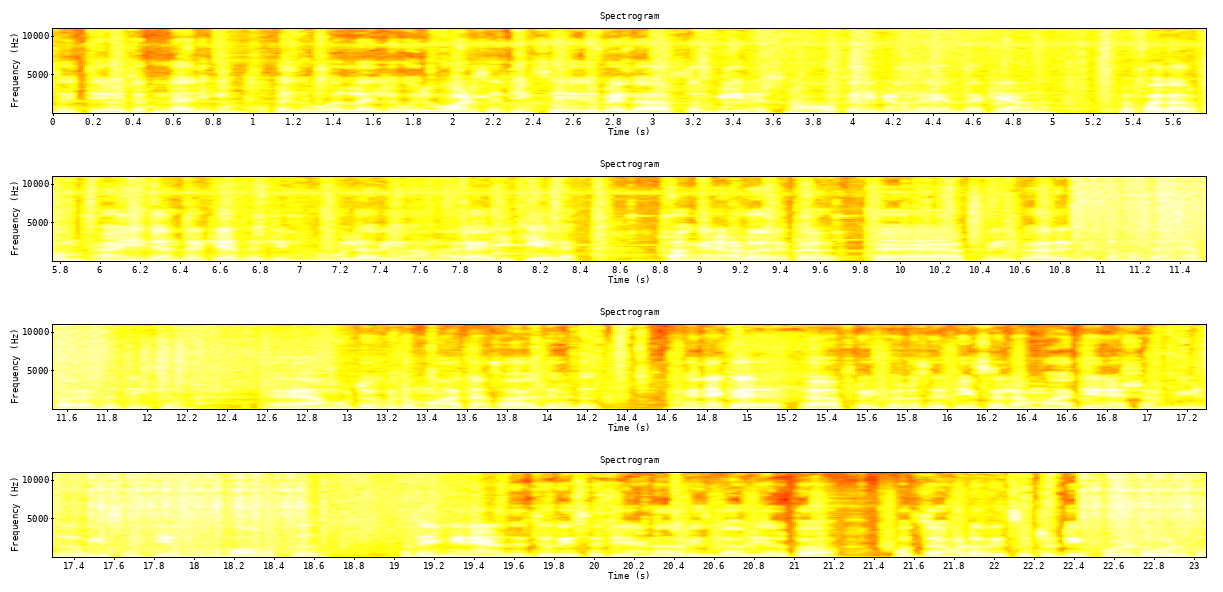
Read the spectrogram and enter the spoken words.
സെറ്റ് ചെയ്ത് വെച്ചിട്ടുണ്ടായിരിക്കും. അപ്പോൾ ഇതുപോലെ ഒരുപാട് സെറ്റിങ്സ് ഇപ്പോൾ എല്ലാവർക്കും ബിഗിനേഴ്സിനും എന്നറിയാം എന്തൊക്കെയാണെന്ന് ഇപ്പോൾ പലർക്കും ഇതെന്തൊക്കെയാണ് സെറ്റിങ്സ് എന്ന് പോലും അറിയാവുന്നവരായിരിക്കുകയില്ല. അപ്പോൾ അങ്ങനെയുള്ളവരൊക്കെ ഫ്രീ ഫയർ കിട്ടുമ്പോൾ തന്നെ പല സെറ്റിങ്സും അങ്ങോട്ടും ഇങ്ങോട്ടും മാറ്റാൻ സാധ്യതയുണ്ട്. അങ്ങനെയൊക്കെ ഫ്രീ ഫയർ സെറ്റിങ്സ് എല്ലാം മാറ്റിയതിന് ശേഷം വീണ്ടും റീസെറ്റ് ചെയ്യാൻ നോക്കുമ്പോൾ അവർക്ക് അതെങ്ങനെയാണ് തിരിച്ച് റീസെറ്റ് ചെയ്യണമെന്ന് അറിയില്ല അവർ ചിലപ്പോൾ മൊത്തം കൂടെ റീസെറ്റ് ഡിഫോൾട്ട് കൊടുത്തു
